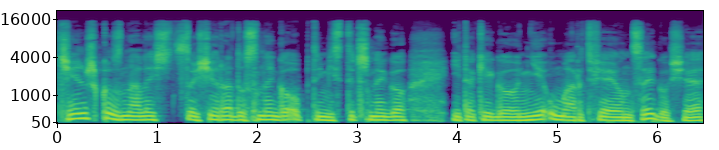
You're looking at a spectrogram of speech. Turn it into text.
ciężko znaleźć coś radosnego, optymistycznego i takiego nieumartwiającego się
